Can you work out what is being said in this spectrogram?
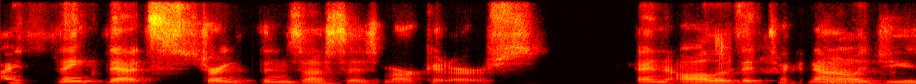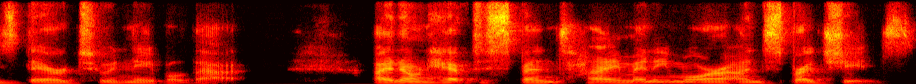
I think that strengthens us as marketers. And all of the technology is there to enable that. I don't have to spend time anymore on spreadsheets,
